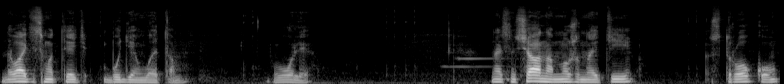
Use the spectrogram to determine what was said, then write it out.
Давайте смотреть будем в этом воле. Значит, сначала нам нужно найти строку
